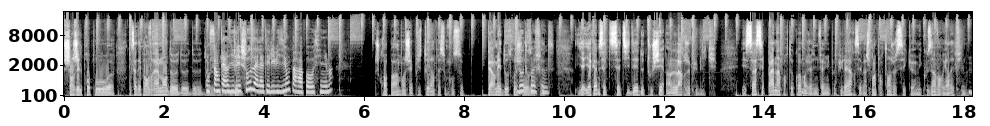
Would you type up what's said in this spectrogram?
changer le propos. euh. Donc ça dépend vraiment de... de, de- de- On s'interdit de- des choses à la télévision par rapport au cinéma? Je crois pas. Moi, j'ai plutôt l'impression qu'on se permet d'autres choses, en choses. fait. Il y, y a quand même cette, cette idée de toucher un large public. Et ça, c'est pas n'importe quoi. Moi, je viens d'une famille populaire, c'est vachement important. Je sais que mes cousins vont regarder le film. Mm.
